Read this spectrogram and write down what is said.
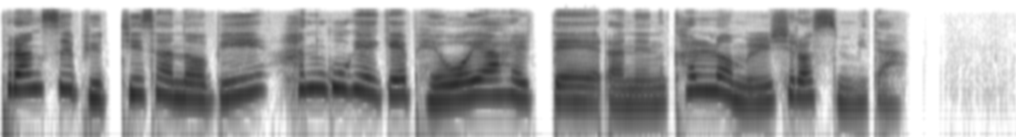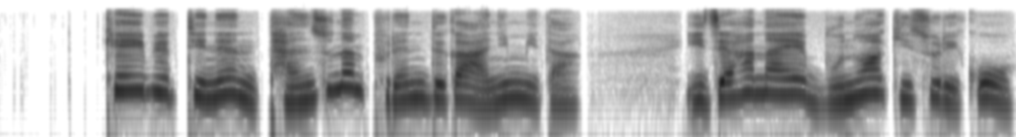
프랑스 뷰티 산업이 한국에게 배워야 할 때라는 칼럼을 실었습니다. K-뷰티는 단순한 브랜드가 아닙니다. 이제 하나의 문화 기술이고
